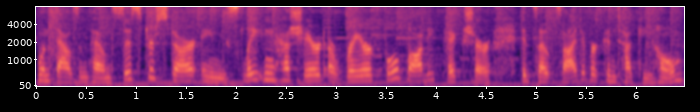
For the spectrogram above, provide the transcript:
1,000 pound sister star Amy Slaton has shared a rare full body picture. It's outside of her Kentucky home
